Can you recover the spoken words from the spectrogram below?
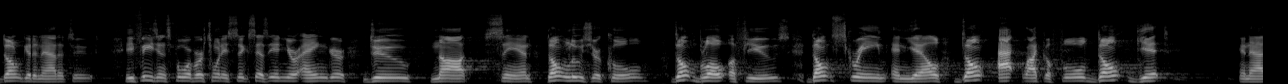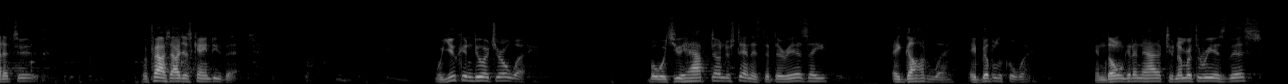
Don't get an attitude. Ephesians 4, verse 26 says, In your anger, do not sin. Don't lose your cool. Don't blow a fuse. Don't scream and yell. Don't act like a fool. Don't get an attitude. But, Pastor, I just can't do that. Well, you can do it your way. But what you have to understand is that there is a, a God way, a biblical way. And don't get an attitude. Number three is this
